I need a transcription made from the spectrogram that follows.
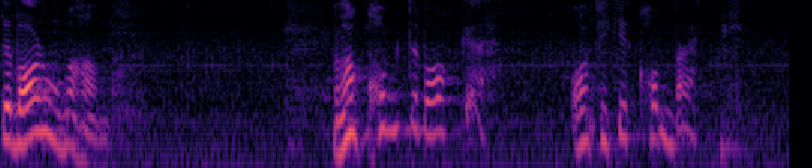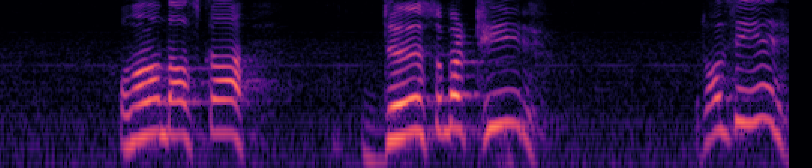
Det var noe med han. Men han kom tilbake, og han fikk et comeback. Og når han da skal dø som martyr, vet du hva han sier?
